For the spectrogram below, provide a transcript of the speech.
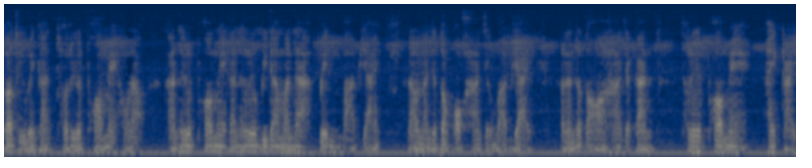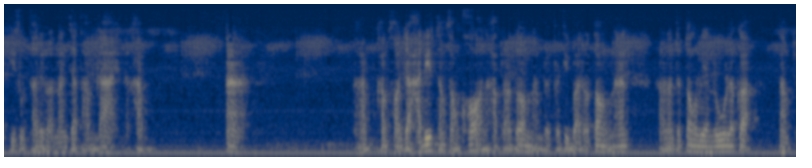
ก็ถือเป็นการทรยศพ่อแม่ของเรา การทรยศพ่อแม่การทรยศบิดามารดาเป็นบาปใหญ่ เรานั้นจะต้องออกห่างจากบาปใหญ่ เรานั้นจะต้องออกห่างจากการทรยศพ่อแม่ให้ไกลที่สุดเท่าที่เรานั้นจะทำได้นะครับอ่านะครับคำสอนจากฮะดิษทั้งสองข้อนะครับ เราต้องนำไปปฏิบัติเราต้องนั้น เรานั้นจะต้องเรียนรู้แล้วก็นำไป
